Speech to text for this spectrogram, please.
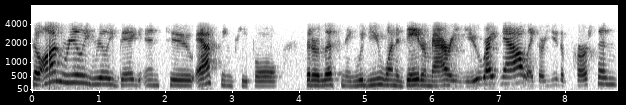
So I'm really, really big into asking people that are listening, would you want to date or marry you right now? Like, are you the person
